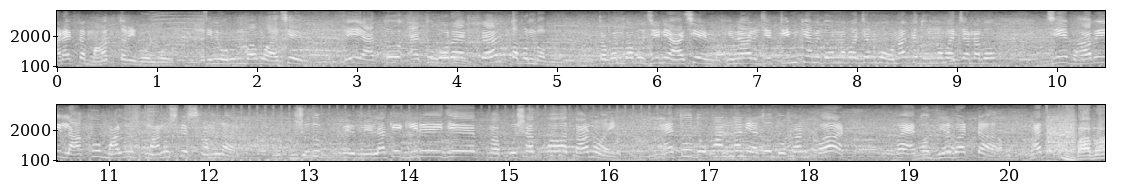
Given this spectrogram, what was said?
আর একটা মাহাত্ম আমি বলব। যিনি অরুণবাবু আছেন, এই এত এত বড় একটা তপনবাবু। তপনবাবু যিনি আছেন, এনার যে টিমকে আমি ধন্যবাদ জানাব, ওনাকে ধন্যবাদ জানাব যেভাবে লাখো মানুষ, মানুষকে সামলার শুধু মেলাকে ঘিরেই যে প্রসাদ পাওয়া তা নয়, এত দোকানদানি, এত দোকানপাট, বা এত ভিড়ভাট্টা বাবা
